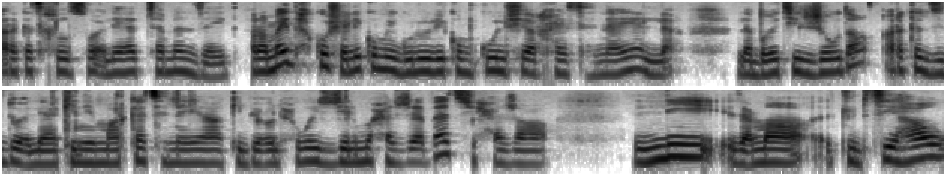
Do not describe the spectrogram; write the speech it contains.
راه كتخلصوا عليها الثمن زايد. راه ما يضحكوش عليكم يقولوا لكم كلشي رخيص هنايا لا. إلا بغيتي الجودة راه كتزيدوا عليها. كاينين ماركات هنايا كيبيعوا الحوايج ديال المحجبات شي حاجة اللي زعما تلبسيها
